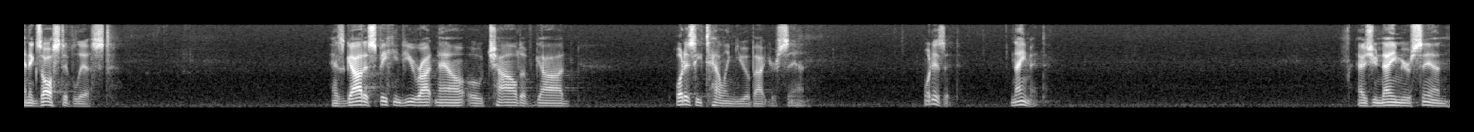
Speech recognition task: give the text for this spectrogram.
an exhaustive list. As God is speaking to you right now, O oh child of God, what is He telling you about your sin? What is it? Name it. As you name your sin,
